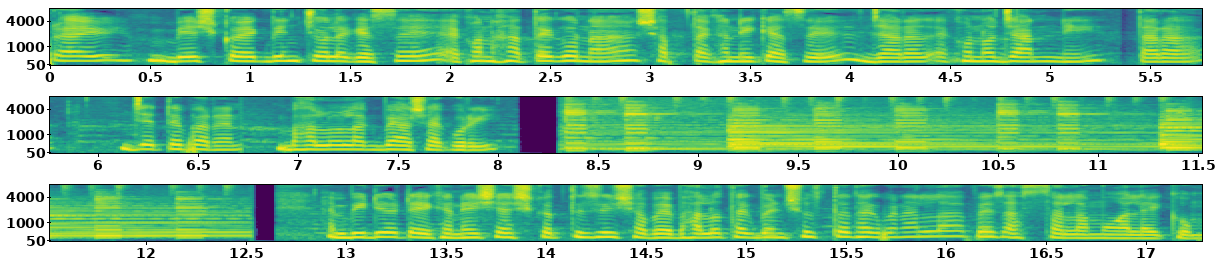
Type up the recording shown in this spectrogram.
প্রায় বেশ কয়েকদিন চলে গেছে। এখন হাতে গোনা সপ্তাহখানিক আছে। যারা এখনও যাননি, তারা যেতে পারেন। ভালো লাগবে আশা করি। ভিডিওটা এখানেই শেষ করতেছি। সবাই ভালো থাকবেন, সুস্থ থাকবেন। আল্লাহ হাফেজ। আসসালামু আলাইকুম।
